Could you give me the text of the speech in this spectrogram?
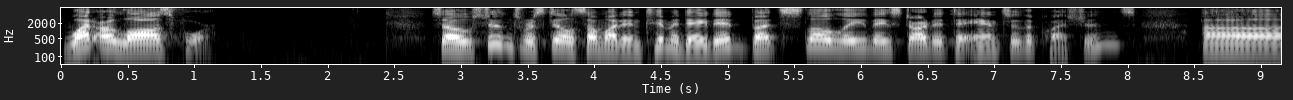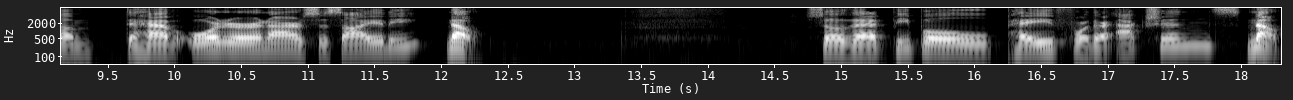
What are laws for? So students were still somewhat intimidated, but slowly they started to answer the questions. Um, to have order in our society? No. So that people pay for their actions? No.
